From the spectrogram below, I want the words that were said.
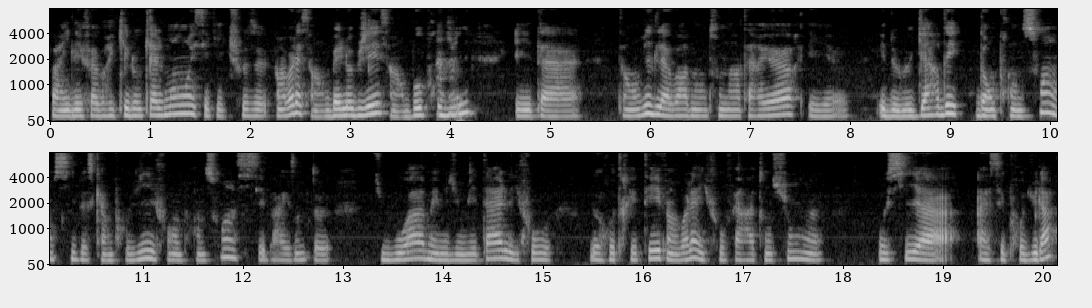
enfin, il est fabriqué localement et c'est quelque chose. Enfin voilà, c'est un bel objet, c'est un beau produit mhm. et tu as, envie de l'avoir dans ton intérieur et, euh, et de le garder, d'en prendre soin aussi parce qu'un produit, il faut en prendre soin. Si c'est par exemple euh, du bois, même du métal, il faut le retraiter. Enfin voilà, il faut faire attention euh, aussi à, à ces produits-là.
